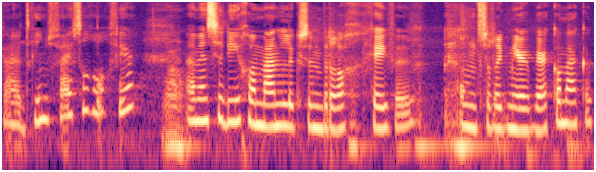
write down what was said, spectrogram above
ja, 350 ongeveer. Wauw. Eh, mensen die gewoon maandelijks een bedrag geven, om, zodat ik meer werk kan maken.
